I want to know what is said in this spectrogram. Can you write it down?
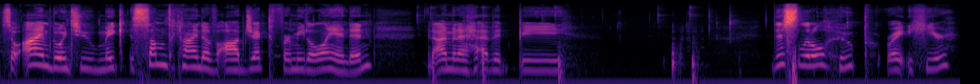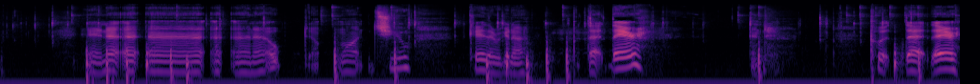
So I'm going to make some kind of object for me to land in, and I'm going to have it be this little hoop right here. And, uh, uh, uh, uh, uh, oh, don't want you. Okay, then we're going to put that there, and put that there.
